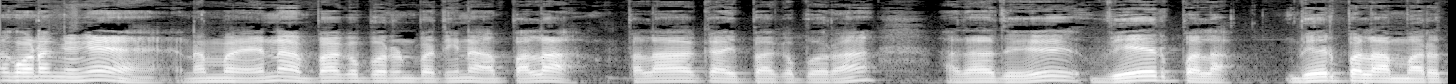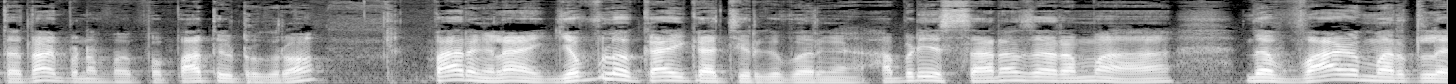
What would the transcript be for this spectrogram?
வணக்கம் வணக்கங்க. நம்ம என்ன பார்க்க போகிறோம்னு பார்த்தீங்கன்னா பலா பலாக்காய் பார்க்க போகிறோம் அதாவது வேர்பலா வேர்பலா மரத்தை தான் இப்போ நம்ம இப்போ பார்த்துக்கிட்டு இருக்கிறோம். பாருங்களேன் எவ்வளோ காய் காய்ச்சிருக்கு பாருங்கள் அப்படியே சரசரமாக இந்த வாழை மரத்தில்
